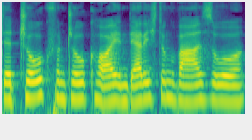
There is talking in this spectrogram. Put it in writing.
der Joke von Joe Coy in der Richtung war so,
